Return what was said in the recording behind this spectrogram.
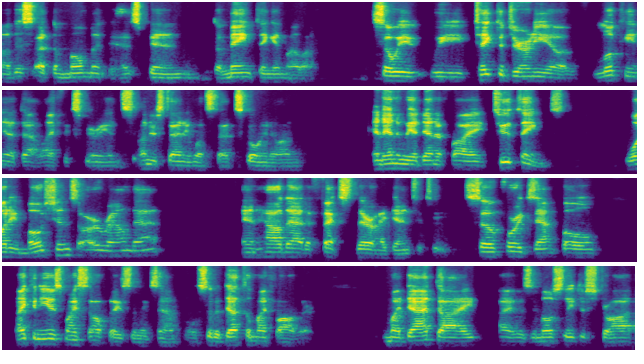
Uh, this at the moment has been the main thing in my life. So we we take the journey of looking at that life experience, understanding what's that's going on, and then we identify two things: what emotions are around that, and how that affects their identity. So, for example, I can use myself as an example. So the death of my father. My dad died. I was emotionally distraught.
